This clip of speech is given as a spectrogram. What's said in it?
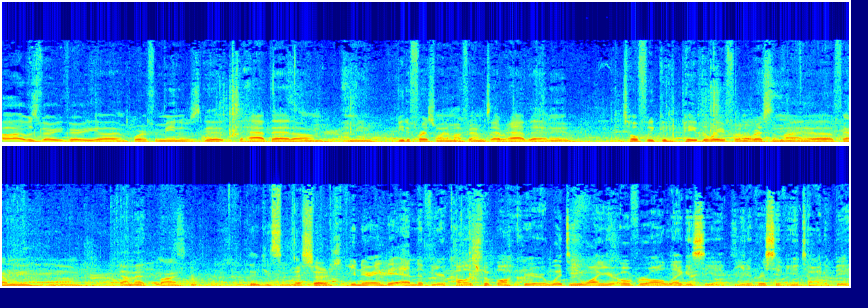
Uh, it was very, very uh, important for me, and it was good to have that. Um, I mean, be the first one in my family to ever have that, and hopefully can pave the way for the rest of my uh, family um, down that line. Thank you so much. Yes, sir. You're nearing the end of your college football career. What do you want your overall legacy at the University of Utah to be?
